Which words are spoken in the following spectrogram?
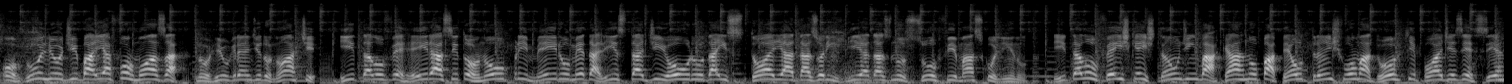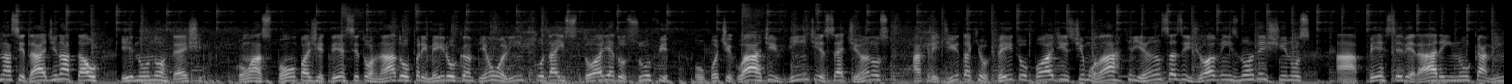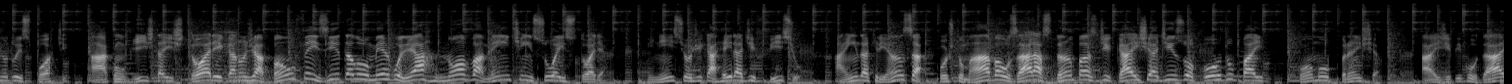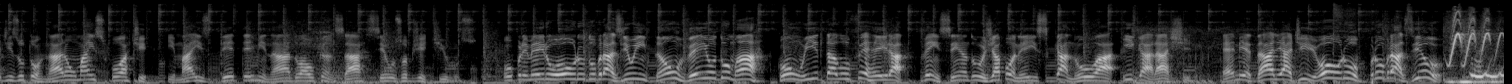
Orgulho de Bahia Formosa, no Rio Grande do Norte. Ítalo Ferreira se tornou o primeiro medalhista de ouro da história das Olimpíadas no surf masculino. Ítalo fez questão de embarcar no papel transformador que pode exercer na cidade natal e no Nordeste. Com as pompas de ter se tornado o primeiro campeão olímpico da história do surf, o potiguar de 27 anos acredita que o feito pode estimular crianças e jovens nordestinos a perseverarem no caminho do esporte. A conquista histórica no Japão fez Ítalo mergulhar novamente em sua história. Início de carreira difícil, Ainda criança, costumava usar as tampas de caixa de isopor do pai como prancha. As dificuldades o tornaram mais forte e mais determinado a alcançar seus objetivos. O primeiro ouro do Brasil então veio do mar, com Ítalo Ferreira vencendo o japonês Kanoa Igarashi. É medalha de ouro pro Brasil!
